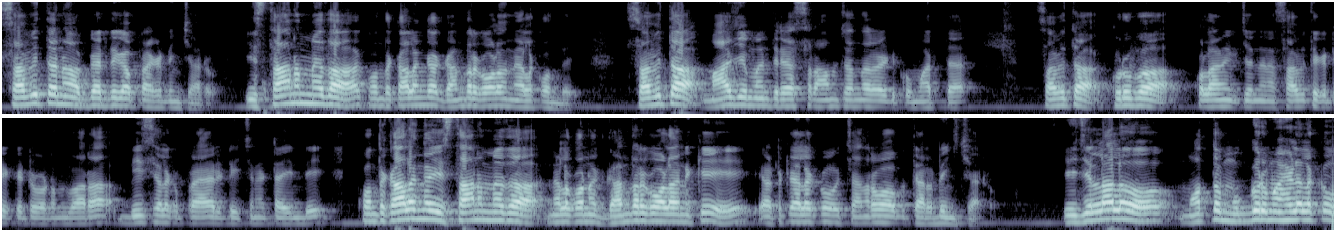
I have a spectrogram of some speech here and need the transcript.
సవితను అభ్యర్థిగా ప్రకటించారు. ఈ స్థానం మీద కొంతకాలంగా గందరగోళం నెలకొంది. సవిత మాజీ మంత్రి ఎస్ రామచంద్రారెడ్డి కుమార్తె సవిత కురుబ కులానికి చెందిన సవితకి టికెట్ ఇవ్వడం ద్వారా బీసీలకు ప్రయారిటీ ఇచ్చినట్టు అయింది కొంతకాలంగా ఈ స్థానం మీద నెలకొన్న గందరగోళానికి ఎటకేలకు చంద్రబాబు తెరదించారు. ఈ జిల్లాలో మొత్తం ముగ్గురు మహిళలకు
